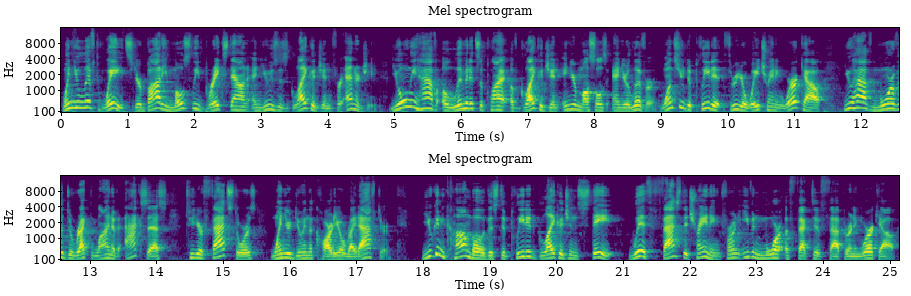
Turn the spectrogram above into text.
When you lift weights, your body mostly breaks down and uses glycogen for energy. You only have a limited supply of glycogen in your muscles and your liver. Once you deplete it through your weight training workout, you have more of a direct line of access to your fat stores when you're doing the cardio right after. You can combo this depleted glycogen state with fasted training for an even more effective fat burning workout.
